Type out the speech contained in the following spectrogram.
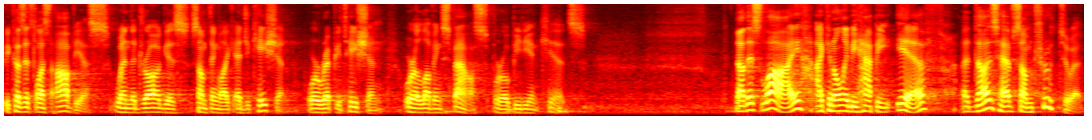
because it's less obvious when the drug is something like education or reputation or a loving spouse or obedient kids. Now, this lie, I can only be happy if, uh, does have some truth to it.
